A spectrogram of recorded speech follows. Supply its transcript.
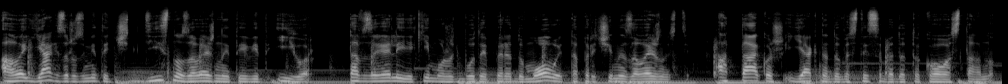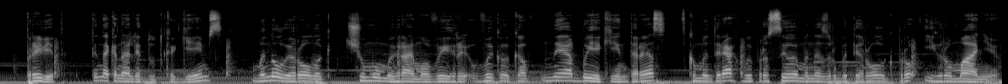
Але як зрозуміти, чи дійсно залежний ти від ігор? Та взагалі, які можуть бути передумови та причини залежності, а також як не довести себе до такого стану. Привіт! Ти на каналі Дудка Games. Минулий ролик, чому ми граємо в ігри, викликав неабиякий інтерес. В коментарях ви просили мене зробити ролик про ігроманію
